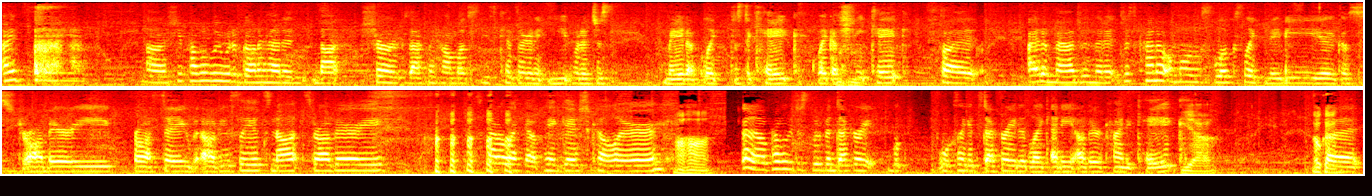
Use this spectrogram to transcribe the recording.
I'd say uh, she probably would have gone ahead and not sure exactly how much these kids are going to eat. Would have just made up like just a cake, like a sheet cake. But I'd imagine that it just kind of almost looks like maybe like a strawberry frosting, but obviously it's not strawberry. it's kind of like a pinkish color. Uh huh. I don't know. Probably just would have been decorate. Look, looks like it's decorated like any other kind of cake Yeah. Okay.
